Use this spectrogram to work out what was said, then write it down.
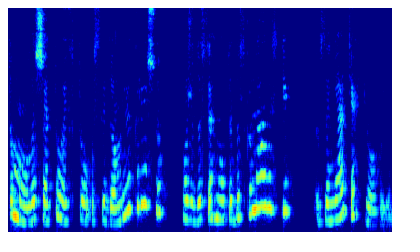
Тому лише той, хто усвідомлює Крішну, може досягнути досконалості в заняттях йогою.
